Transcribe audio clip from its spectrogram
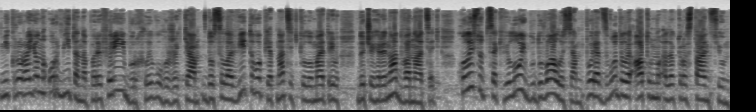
Мікрорайон Орбіта на периферії бурхливого життя. До села Вітово 15 кілометрів, до Чигирина – 12. Колись тут це квіло й будувалося. Поряд зводили атомну електростанцію.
